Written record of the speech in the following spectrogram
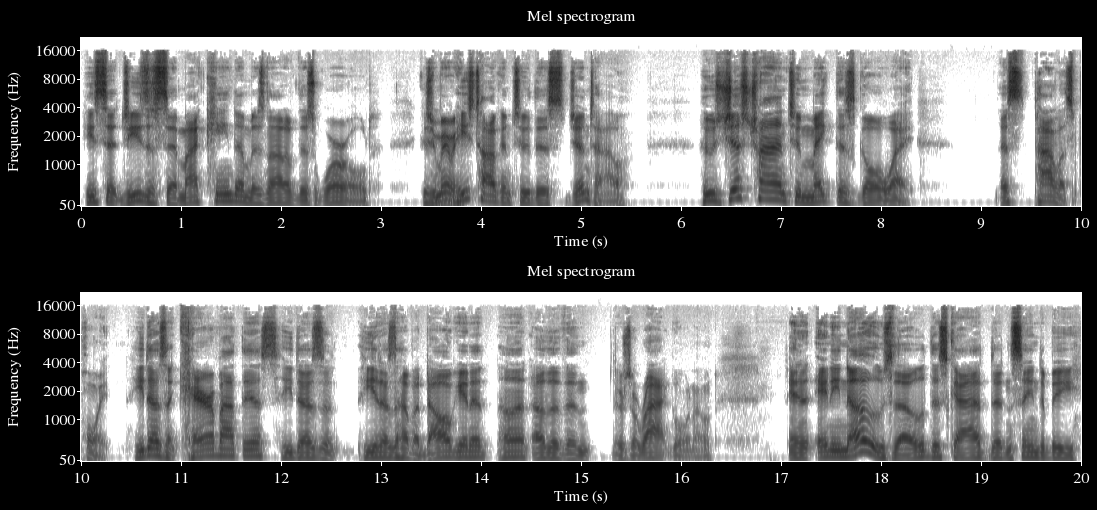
He said, Jesus said, My kingdom is not of this world. Because you remember, mm-hmm. he's talking to this Gentile who's just trying to make this go away. That's Pilate's point. He doesn't care about this. He doesn't he doesn't have a dog in it hunt other than there's a riot going on. And and he knows though this guy doesn't seem to be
